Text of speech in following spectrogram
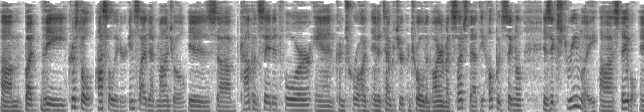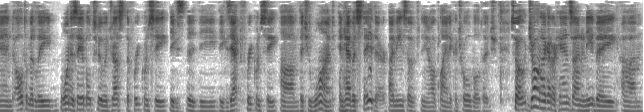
Um, but the crystal oscillator inside that module is uh, compensated for and control in a temperature controlled environment such that the output signal is extremely uh, stable. And ultimately, one is able to adjust the frequency, the, the, the exact frequency um, that you want, and have it stay there by means of you know applying a control voltage. So Joe and I got our hands on an eBay, um,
